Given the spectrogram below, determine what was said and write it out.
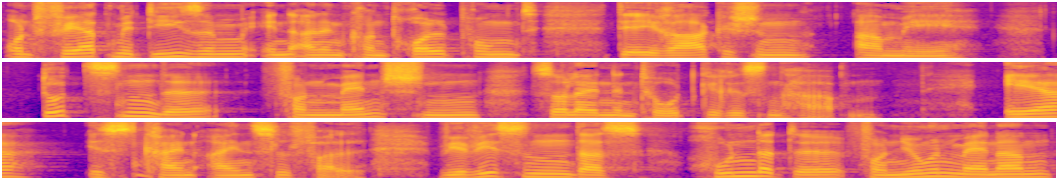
und fährt mit diesem in einen Kontrollpunkt der irakischen Armee. Dutzende von Menschen soll er in den Tod gerissen haben. Er ist kein Einzelfall. Wir wissen, dass Hunderte von jungen Männern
